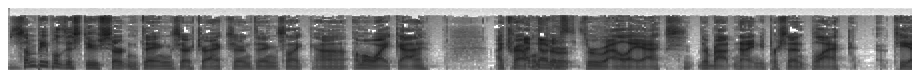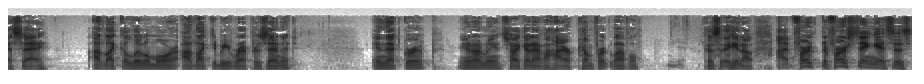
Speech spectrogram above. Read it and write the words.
some people just do certain things or track certain things. Like uh, I'm a white guy. I travel through through LAX. They're about ninety percent black uh, TSA. I'd like a little more. I'd like to be represented in that group. You know what I mean? So I could have a higher comfort level. Because you know, I, first the first thing is is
